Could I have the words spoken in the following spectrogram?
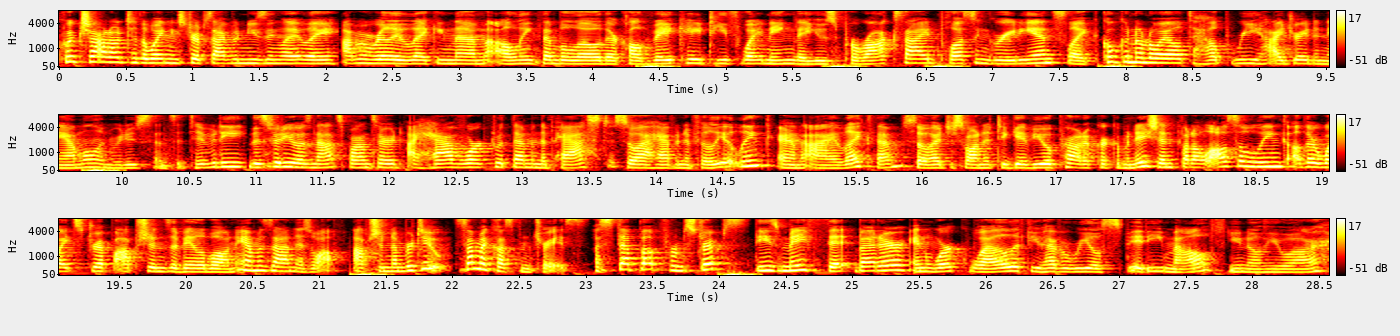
Quick shout out to the whitening strips I've been using lately. I've been really liking them. I'll link them below. They're called Vacay Teeth Whitening. They use peroxide plus ingredients like coconut oil to help rehydrate enamel and reduce sensitivity. This video is not sponsored. I have worked with them in the past, so I have an affiliate link and I like them. So I just wanted to give you a product recommendation, but I'll also link other white strip options available on Amazon as well. Option number two, semi-custom trays. A step up from strips, these may fit better and work well if you have a real spitty mouth. You know you are.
